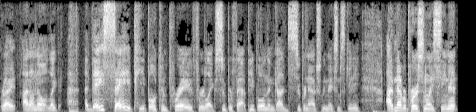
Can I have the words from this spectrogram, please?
right? I don't know. Like, they say people can pray for like super fat people and then God supernaturally makes them skinny. I've never personally seen it.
